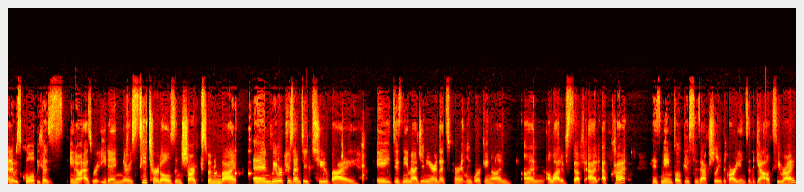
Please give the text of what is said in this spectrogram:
And it was cool because, you know, as we're eating, there's sea turtles and sharks swimming by. And we were presented to by a Disney Imagineer that's currently working on on a lot of stuff at Epcot. His main focus is actually the Guardians of the Galaxy ride.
